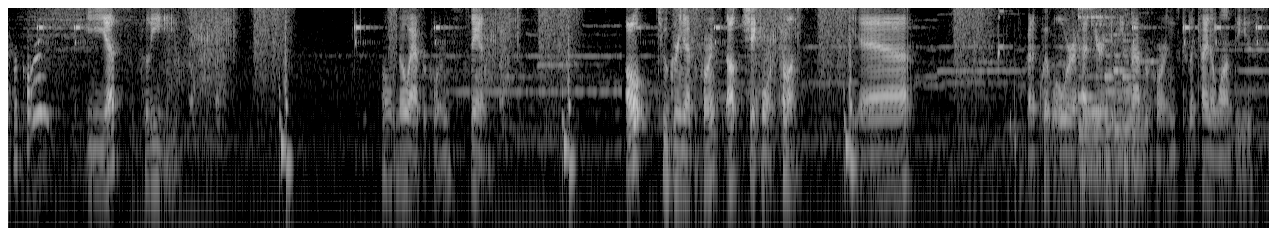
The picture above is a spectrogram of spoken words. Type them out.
Apricorns? Yes, please. Oh, no apricorns. Damn. Oh, two green apricorns. Oh, shake more. Come on. Yeah. I'm gonna quit while we're ahead here and get these apricorns, because I kind of want these.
